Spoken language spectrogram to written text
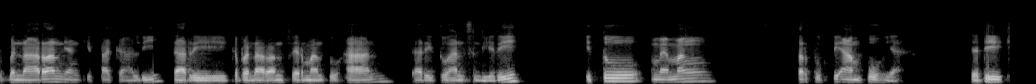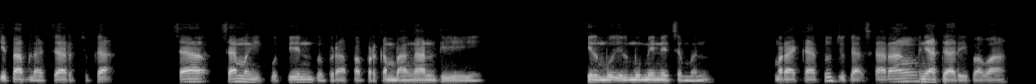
kebenaran yang kita gali dari kebenaran firman Tuhan, dari Tuhan sendiri, itu memang terbukti ampuh ya. Jadi kita belajar juga saya saya mengikuti beberapa perkembangan di ilmu-ilmu manajemen. Mereka itu juga sekarang menyadari bahwa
